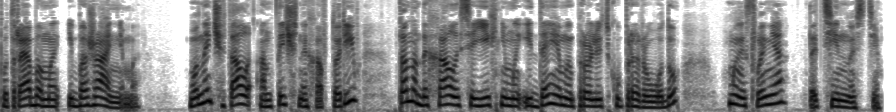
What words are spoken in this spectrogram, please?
потребами і бажаннями. Вони читали античних авторів та надихалися їхніми ідеями про людську природу, мислення та цінності.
